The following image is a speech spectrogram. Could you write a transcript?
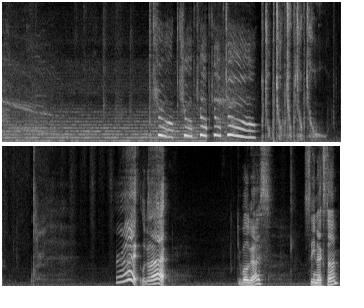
Chop, chop, chop, chop, chop. Alright, look at that. Do well, guys. See you next time.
